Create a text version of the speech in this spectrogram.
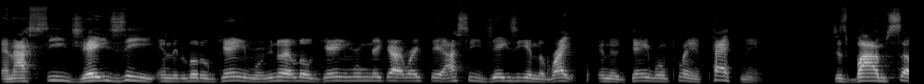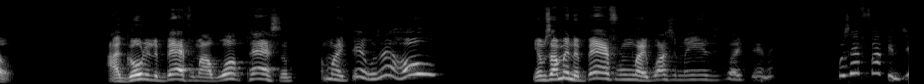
and I see Jay Z in the little game room. You know that little game room they got right there. I see Jay Z in the right in the game room playing Pac Man, just by himself. I go to the bathroom. I walk past him. I'm like, damn, was that Hov? You know what I'm saying? I'm in the bathroom, like washing my hands, It's like, damn, was that fucking Jay?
